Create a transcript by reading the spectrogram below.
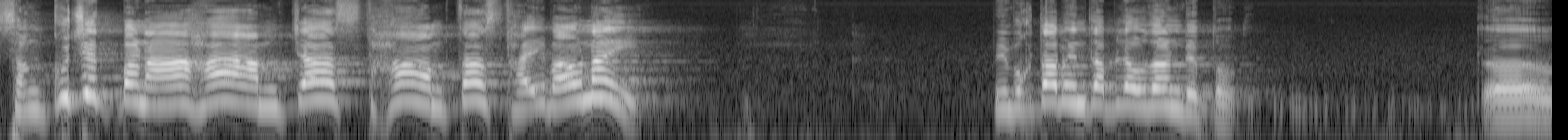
संकुचितपणा हा आमच्या हा आमचा स्थायी भाव नाही. मी मुक्ताबाईंचं आपलं उदाहरण देतो. अ,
